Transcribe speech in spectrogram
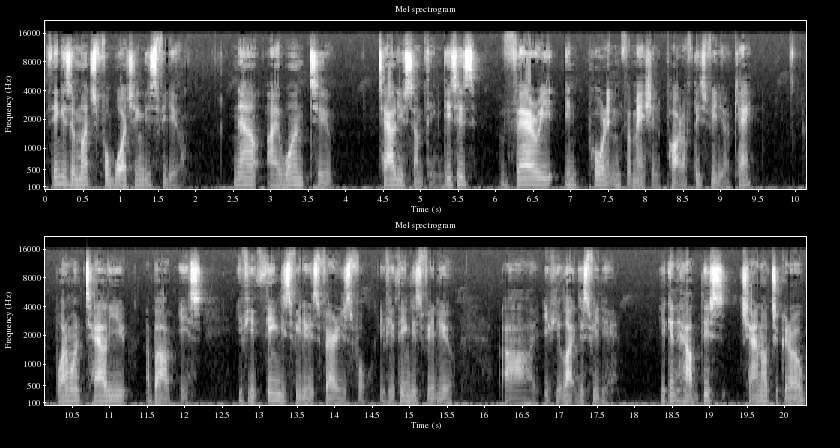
thank you so much for watching this video. Now I want to tell you something. This is very important information part of this video, okay? What I want to tell you about is if you think this video is very useful, if you think this video, uh, if you like this video, you can help this channel to grow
